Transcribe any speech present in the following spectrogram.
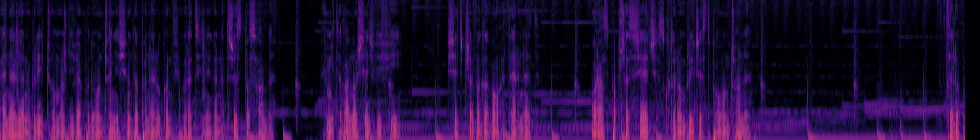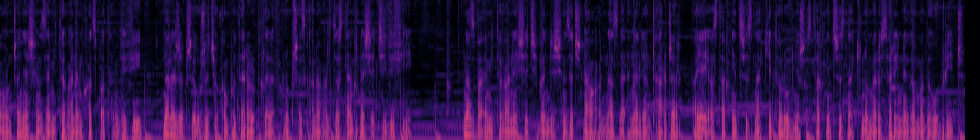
Enelion Bridge umożliwia podłączenie się do panelu konfiguracyjnego na trzy sposoby: emitowaną sieć Wi-Fi, sieć przewodową Ethernet oraz poprzez sieć, z którą bridge jest połączony. W celu połączenia się z emitowanym hotspotem Wi-Fi należy przy użyciu komputera lub telefonu przeskanować dostępne sieci Wi-Fi. Nazwa emitowanej sieci będzie się zaczynała od nazwy Enelion Charger, a jej ostatnie trzy znaki to również ostatnie trzy znaki numeru seryjnego modułu Bridge.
